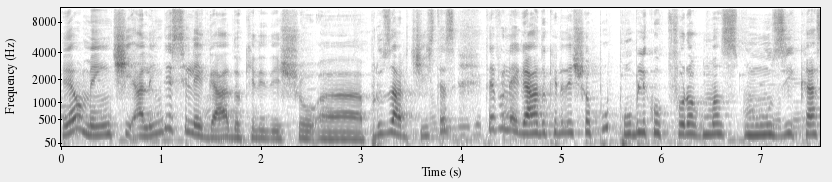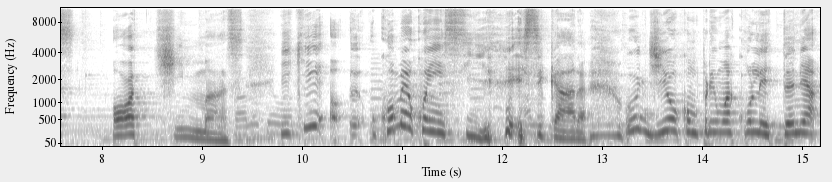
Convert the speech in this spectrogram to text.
realmente, além desse legado que ele deixou uh, para os artistas, teve o legado que ele deixou para o público, que foram algumas músicas ótimas. E que, como eu conheci esse cara? Um dia eu comprei uma coletânea,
